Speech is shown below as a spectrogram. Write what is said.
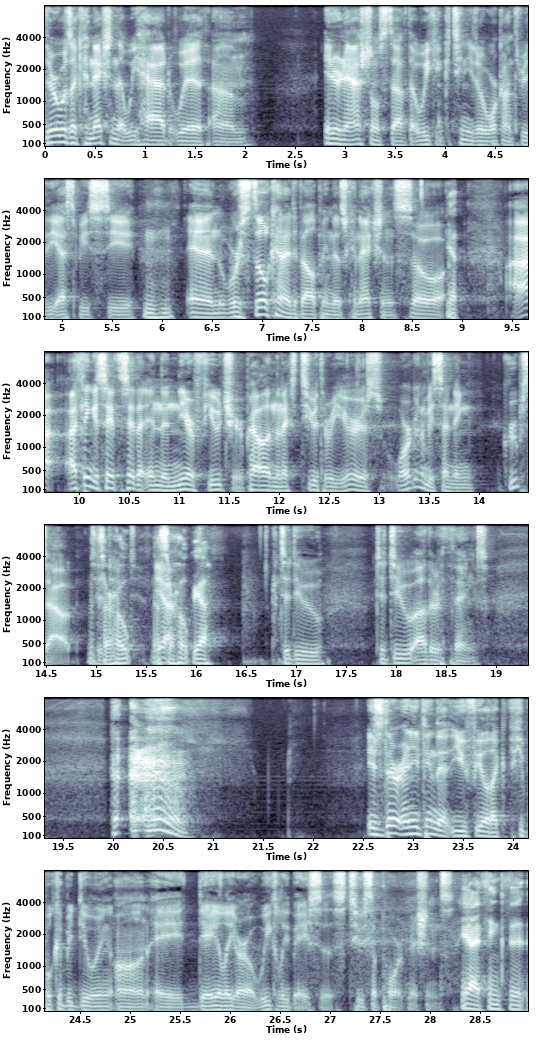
there was a connection that we had with um, international stuff that we can continue to work on through the SBC, and we're still kind of developing those connections. So. Yep. I, I think it's safe to say that in the near future, probably in the next two or three years, we're going to be sending groups out. That's our do- hope. That's yeah, our hope. Yeah. to do to do other things. Is there anything that you feel like people could be doing on a daily or a weekly basis to support missions? Yeah, I think that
